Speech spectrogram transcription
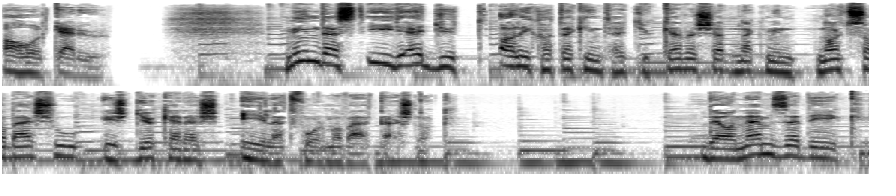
ahol kerül. Mindezt így együtt alig ha tekinthetjük kevesebbnek, mint nagyszabású és gyökeres életformaváltásnak. De a nemzedék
